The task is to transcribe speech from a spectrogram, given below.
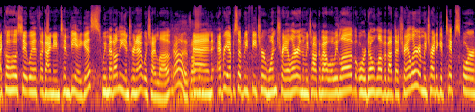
I co-host it with a guy named Tim Viegas. We met on the internet, which I love. Oh, that's awesome. And every episode we feature one trailer and then we talk about what we love or don't love about that trailer and we try to give tips for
